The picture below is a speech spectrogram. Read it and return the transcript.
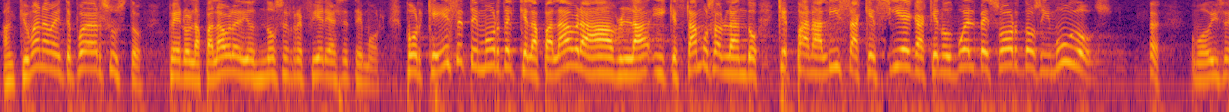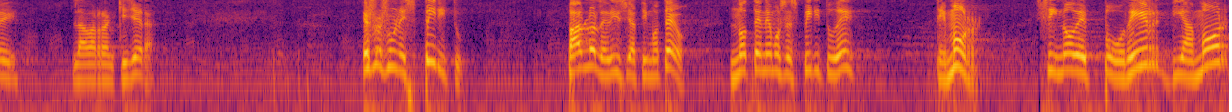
Aunque humanamente puede haber susto, pero la palabra de Dios no se refiere a ese temor. Porque ese temor del que la palabra habla y que estamos hablando, que paraliza, que ciega, que nos vuelve sordos y mudos, como dice la barranquillera. Eso es un espíritu. Pablo le dice a Timoteo, no tenemos espíritu de temor, sino de poder, de amor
